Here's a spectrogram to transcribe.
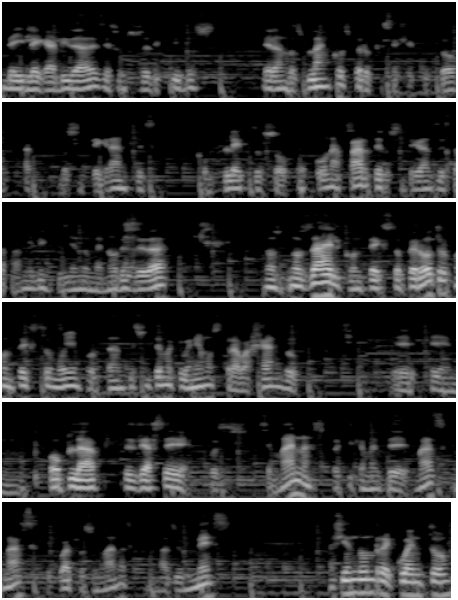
de ilegalidades, de asuntos delictivos, eran los blancos, pero que se ejecutó a los integrantes completos o, una parte de los integrantes de esta familia, incluyendo menores de edad, nos, nos, da el contexto. Pero otro contexto muy importante es un tema que veníamos trabajando eh, en PopLab desde hace pues, semanas, prácticamente más, más de cuatro semanas, más de un mes, haciendo un recuento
